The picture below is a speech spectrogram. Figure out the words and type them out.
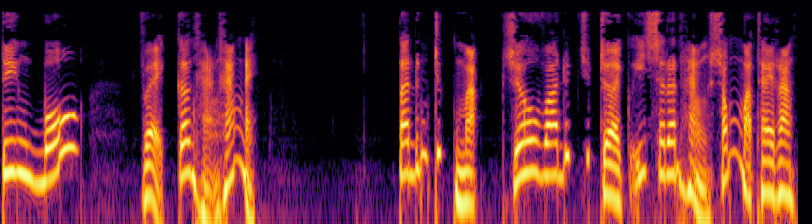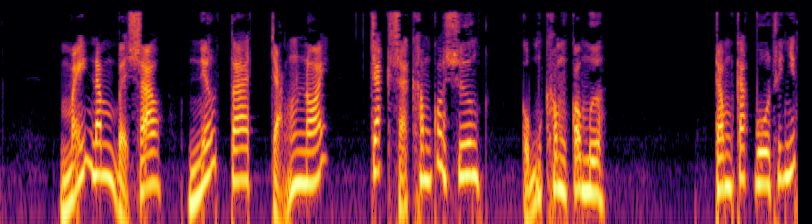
tuyên bố về cơn hạn hán này. Ta đứng trước mặt Jehovah Đức Chúa Trời của Israel hằng sống mà thay rằng, mấy năm về sau, nếu ta chẳng nói, chắc sẽ không có sương, cũng không có mưa. Trong các vua thứ nhất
